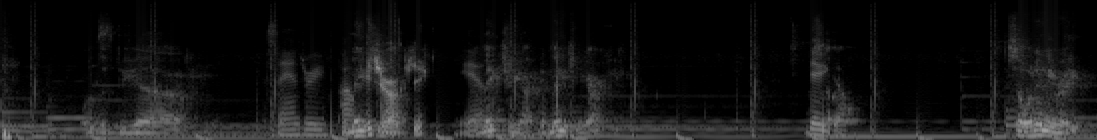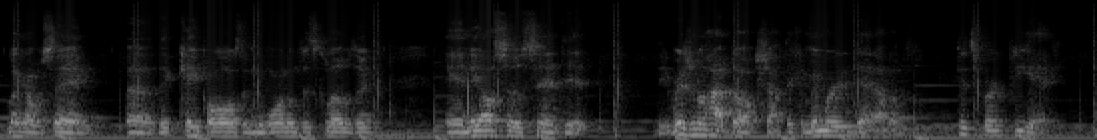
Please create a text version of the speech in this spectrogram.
Was it the uh, Sandry, the Pop. matriarchy? Yeah. The matriarchy. The matriarchy. There you so, go. So at any rate, like I was saying, uh, the K Paul's in New Orleans is closing, and they also said that the original hot dog shop they commemorated that out of Pittsburgh, PA,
